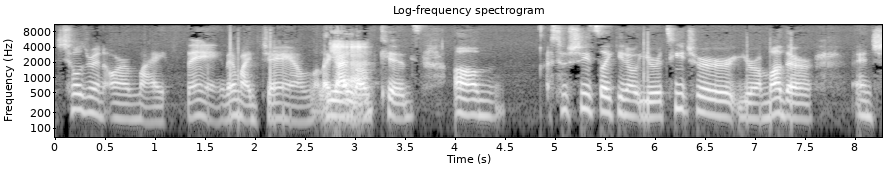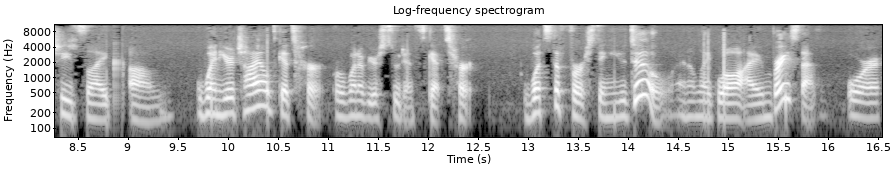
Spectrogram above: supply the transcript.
children are my thing. They're my jam. Like yeah. I love kids. Um, so she's like, you know, you're a teacher, you're a mother. And she's like, um, when your child gets hurt or one of your students gets hurt, what's the first thing you do? And I'm like, well, I embrace them. Or,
